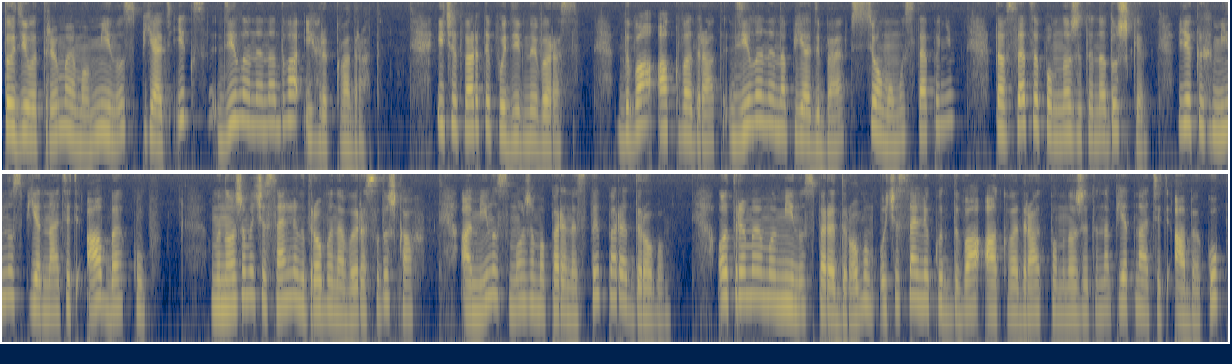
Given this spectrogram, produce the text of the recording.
Тоді отримаємо мінус 5х ділене на 2y квадрат. І четвертий подібний вираз. 2а квадрат ділене на 5b в сьомому степені, та все це помножити на дужки, в яких мінус 15аб куб. Множимо чисельник дроби на вираз у дужках, а мінус можемо перенести перед дробом. Отримаємо мінус перед дробом у чисельнику 2а квадрат помножити на 15аб куб,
